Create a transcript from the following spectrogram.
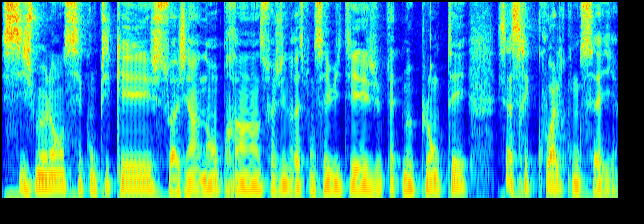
si je me lance, c'est compliqué, soit j'ai un emprunt, soit j'ai une responsabilité, je vais peut-être me planter. Ça serait quoi le conseil?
